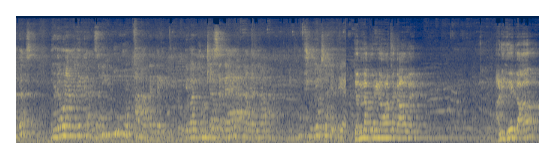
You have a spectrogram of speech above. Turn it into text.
खरंच घडवण्यामध्ये त्यांचाही खूप मोठा हात आहे. तेव्हा तुमच्या सगळ्या या कार्याला मी खूप शुभेच्छा देते. चन्नापुरी नावाचं गाव आहे. आणि हे गाव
